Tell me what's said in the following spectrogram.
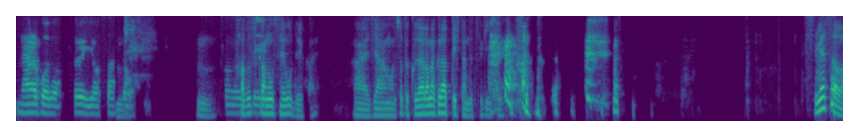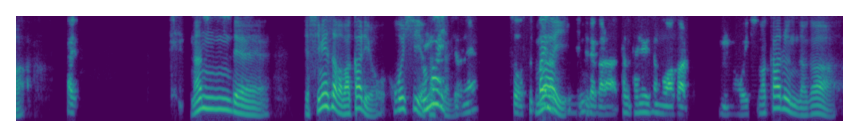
なるほど。それ良さそう。うん。うち外す可能性もでかい。はい、じゃあもうちょっとくだらなくなってきたんで次行く。しめ鯖。は？い。なんで、いや、しめ鯖わかるよ。美味しいよ。うまいっすよね。そう、酸っぱいの好きって言ってたから、多分谷口さんもわかる。うん、美味しい。わかるんだが、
